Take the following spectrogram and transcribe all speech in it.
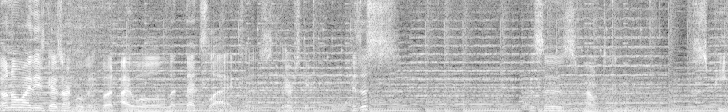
Don't know why these guys aren't moving, but I will let that slide, because they're scary. Is this... This is mountain. This is peak.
